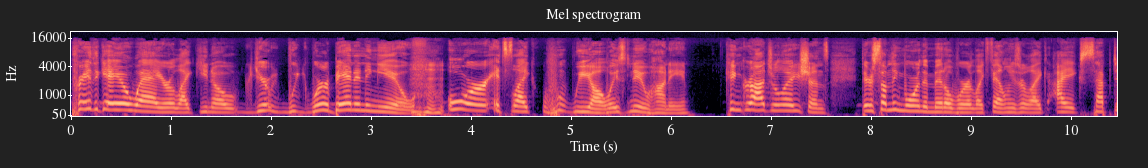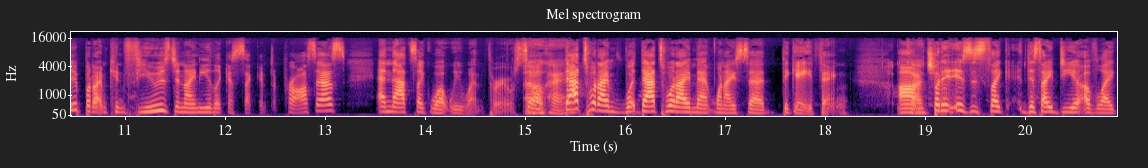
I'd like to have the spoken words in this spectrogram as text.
pray the gay away or like, you know, you're we, we're abandoning you or it's like we always knew, honey. Congratulations. There's something more in the middle where like families are like, I accept it, but I'm confused and I need like a second to process. And that's like what we went through. So Okay. that's what I'm what that's what I meant when I said the gay thing. Um, Gotcha. but it is this like this idea of like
